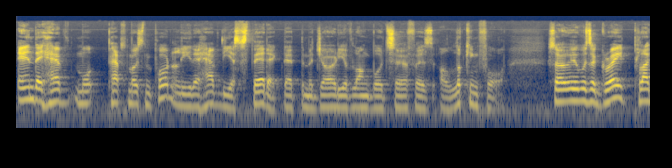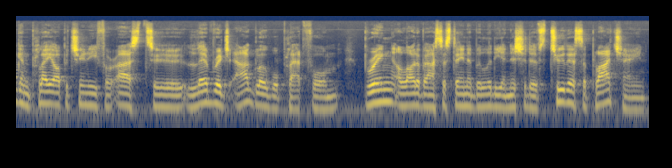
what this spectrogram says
and they have, more, perhaps most importantly, they have the aesthetic that the majority of longboard surfers are looking for. So it was a great plug and play opportunity for us to leverage our global platform, bring a lot of our sustainability initiatives to their supply chain,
